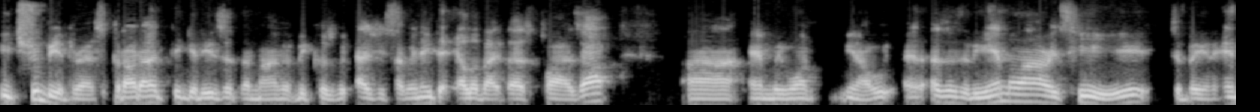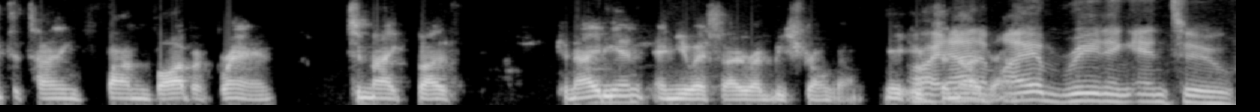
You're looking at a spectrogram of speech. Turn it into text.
it should be addressed. But I don't think it is at the moment because, we, as you say, we need to elevate those players up. Uh, and we want, you know, as I said, the MLR is here to be an entertaining, fun, vibrant brand to make both Canadian and USA rugby stronger. It, All right, Adam, I am reading into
